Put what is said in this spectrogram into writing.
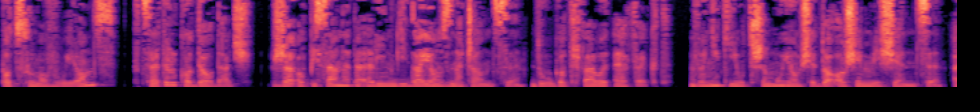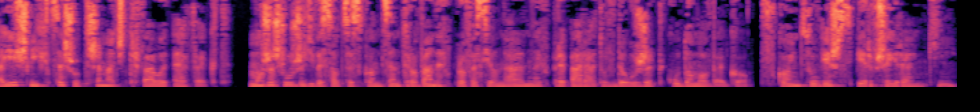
Podsumowując, chcę tylko dodać, że opisane peelingi dają znaczący, długotrwały efekt. Wyniki utrzymują się do 8 miesięcy. A jeśli chcesz utrzymać trwały efekt, możesz użyć wysoce skoncentrowanych profesjonalnych preparatów do użytku domowego. W końcu wiesz z pierwszej ręki,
